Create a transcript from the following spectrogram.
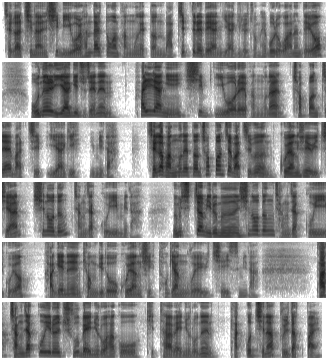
제가 지난 12월 한 달 동안 방문했던 맛집들에 대한 이야기를 좀 해보려고 하는데요. 오늘 이야기 주제는 한량이 12월에 방문한 첫 번째 맛집 이야기입니다. 제가 방문했던 첫 번째 맛집은 고양시에 위치한 신호등 장작구이입니다. 음식점 이름은 신호등 장작구이이고요. 가게는 경기도 고양시 덕양구에 위치해 있습니다. 닭 장작구이를 주 메뉴로 하고 기타 메뉴로는 닭꼬치나 불닭발,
